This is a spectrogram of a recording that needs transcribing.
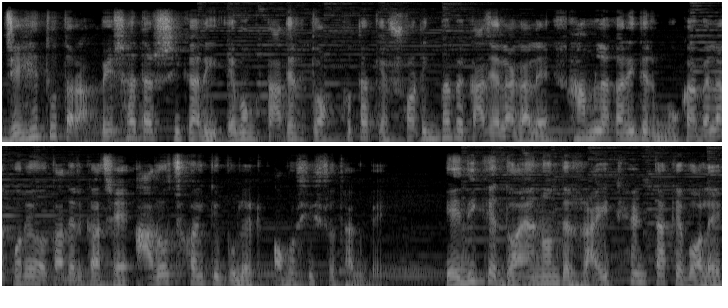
যেহেতু তারা পেশাদার শিকারী এবং তাদের দক্ষতাকে সঠিকভাবে কাজে লাগালে হামলাকারীদের মোকাবেলা করেও তাদের কাছে আরও ছয়টি বুলেট অবশিষ্ট থাকবে। এদিকে দয়ানন্দের রাইট হ্যান্ড তাকে বলে,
